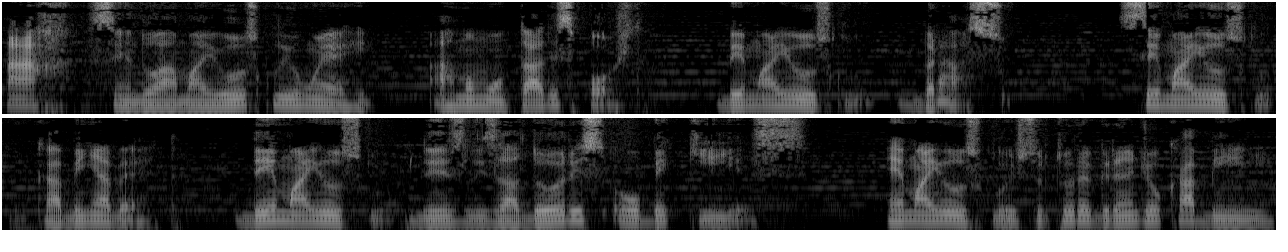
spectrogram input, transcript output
AR, sendo A maiúsculo e um R, arma montada exposta. B maiúsculo, braço. C maiúsculo, cabine aberta. D maiúsculo, deslizadores ou bequilhas. E maiúsculo, estrutura grande ou cabine.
